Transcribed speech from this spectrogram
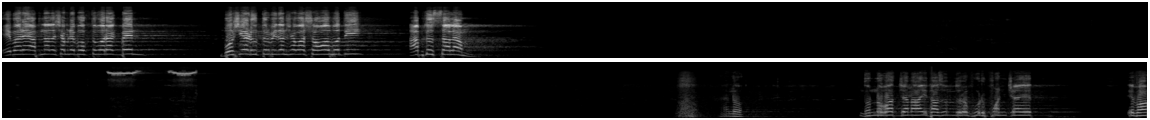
এবারে আপনাদের সামনে বক্তব্য রাখবেন বসিরহাট উত্তর বিধানসভার সভাপতি আব্দুল সালাম। হ্যালো। ধন্যবাদ জানাই রাজেন্দ্রপুর পঞ্চায়েত এবং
